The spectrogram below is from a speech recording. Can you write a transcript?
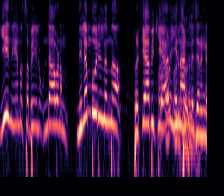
ഈ നിയമസഭയിൽ ഉണ്ടാവണം. നിലമ്പൂരിൽ നിന്ന് പ്രഖ്യാപിക്കുകയാണ് ഈ നാട്ടിലെ ജനങ്ങൾ.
